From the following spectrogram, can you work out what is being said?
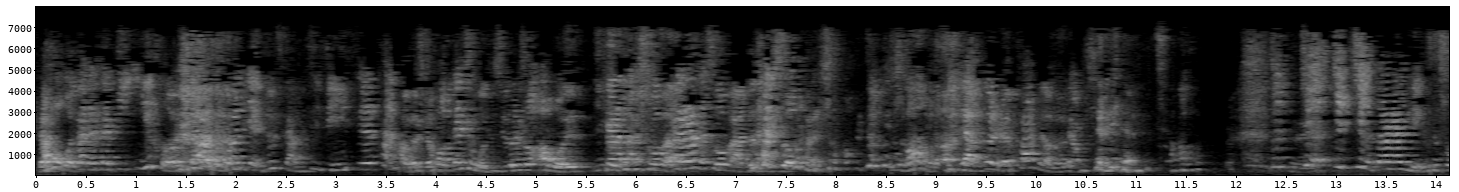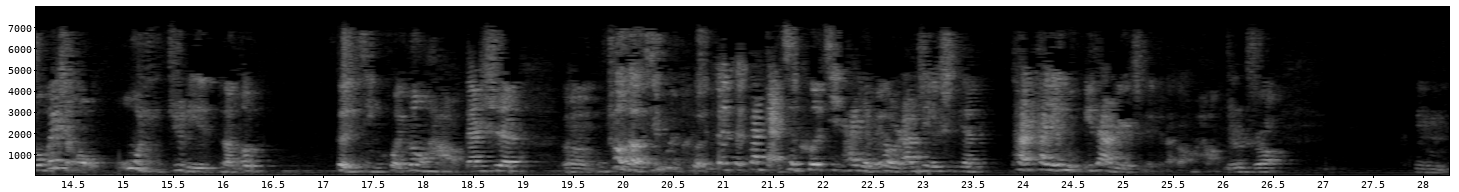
然后我大概在第一和第二个观点就想进行一些探讨的时候，但是我就觉得说，哦，我应该让他说完，该让他说完，等他说完的时候就忘了，两个人发表了两篇演讲。就这这这个当然也就是说，为什么物理距离能够更近会更好，但是嗯，创造机会嘛，对对，但感谢科技，它也没有让这个事件。他他也努力在让这个世界变得更好，就是说，嗯，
